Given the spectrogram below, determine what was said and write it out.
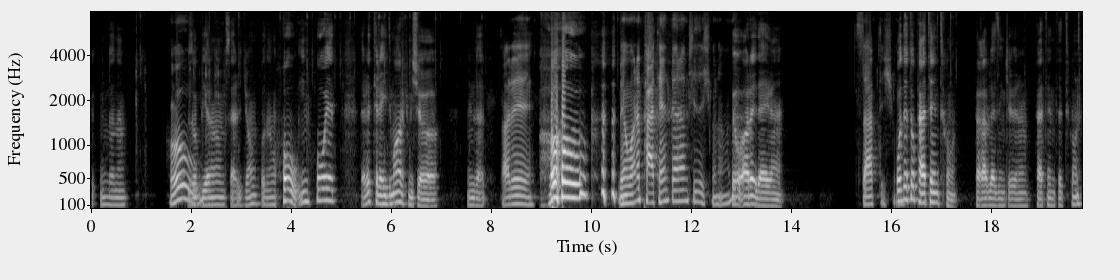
تکون دادم. بذار هو بیارم سر جام خودم. هو این هو داره trademark میشه. این آره. به عنوان patent دارم چیزش کنم. به- آره دقیقا. ثبتش کنم. خودتو پتنت کن. تا قبل از اینکه برم پتنتت کن.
